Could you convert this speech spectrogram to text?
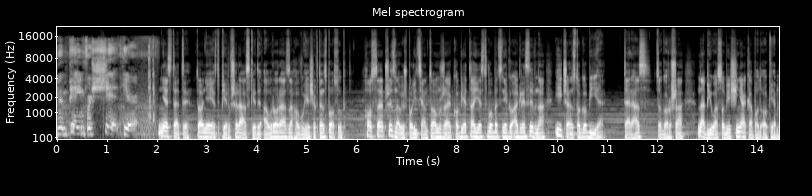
even paying for shit here. Niestety, to nie jest pierwszy raz, kiedy Aurora zachowuje się w ten sposób. Jose przyznał już policjantom, że kobieta jest wobec niego agresywna i często go bije. Teraz, co gorsza, nabiła sobie siniaka pod okiem.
